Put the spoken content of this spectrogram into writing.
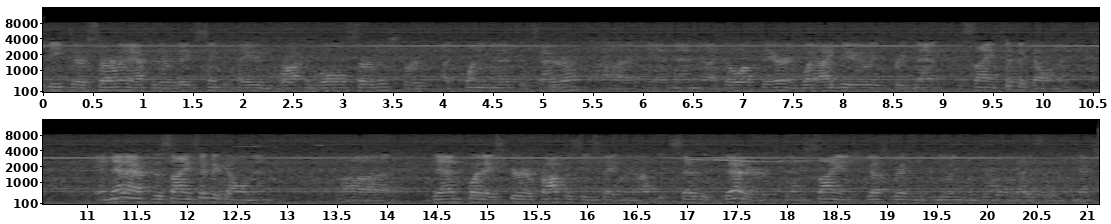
speak their sermon after their big syncopated rock and roll service for uh, 20 minutes, etc. And then uh, go up there, and what I do is present the scientific element. And then after the scientific element, then put a spirit of prophecy statement up that says it better than science just written in the New England Journal of Medicine next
